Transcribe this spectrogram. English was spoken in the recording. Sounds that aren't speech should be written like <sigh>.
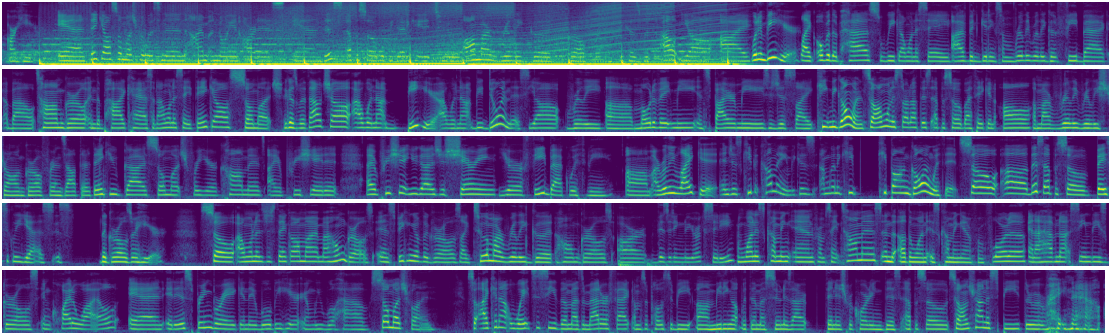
are here. And thank y'all so much for listening. I'm Annoying Artist, and this episode will be dedicated to all my really good girlfriends because without y'all, I wouldn't be here. Like over the past week, I want to say I've been getting some really, really good feedback about Tom Girl and the podcast, and I want to say thank y'all so much because without y'all, I would not be here. I would not be doing this. Y'all really uh, motivate me, inspire me to just like keep me going. So I want to start off this episode by thanking all of my really, really strong girls girlfriends out there. Thank you guys so much for your comments. I appreciate it. I appreciate you guys just sharing your feedback with me. Um, I really like it, and just keep it coming because I'm gonna keep keep on going with it. So uh, this episode, basically, yes, is the girls are here. So I want to just thank all my my homegirls. And speaking of the girls, like two of my really good homegirls are visiting New York City. One is coming in from St. Thomas, and the other one is coming in from Florida. And I have not seen these girls in quite a while. And it is spring break, and they will be here, and we will have so much fun. So I cannot wait to see them. As a matter of fact, I'm supposed to be um, meeting up with them as soon as I finish recording this episode. So I'm trying to speed through it <laughs> right now.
